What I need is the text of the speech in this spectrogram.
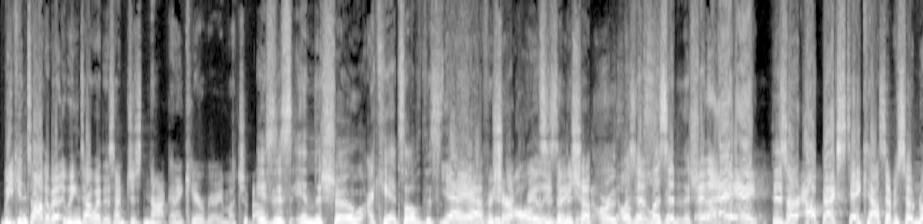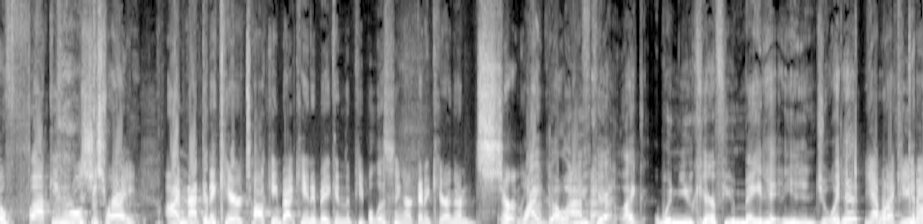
We can talk about. We can talk about this. I'm just not going to care very much about. Is this in the show? I can't tell if this is. Yeah, the yeah, show. for sure. All this Praline is in the show. Bacon or listen, this listen. the show? Hey, hey, this is our Outback Steakhouse episode. No fucking rules, just right. I'm not going to care talking about candy bacon. The people listening aren't going to care, and they're certainly Why not don't you laugh care? it. Like, wouldn't you care if you made it and you enjoyed it? Yeah, Or but I if can you get made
